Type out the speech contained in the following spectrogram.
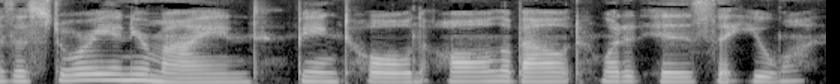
as a story in your mind being told all about what it is that you want.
